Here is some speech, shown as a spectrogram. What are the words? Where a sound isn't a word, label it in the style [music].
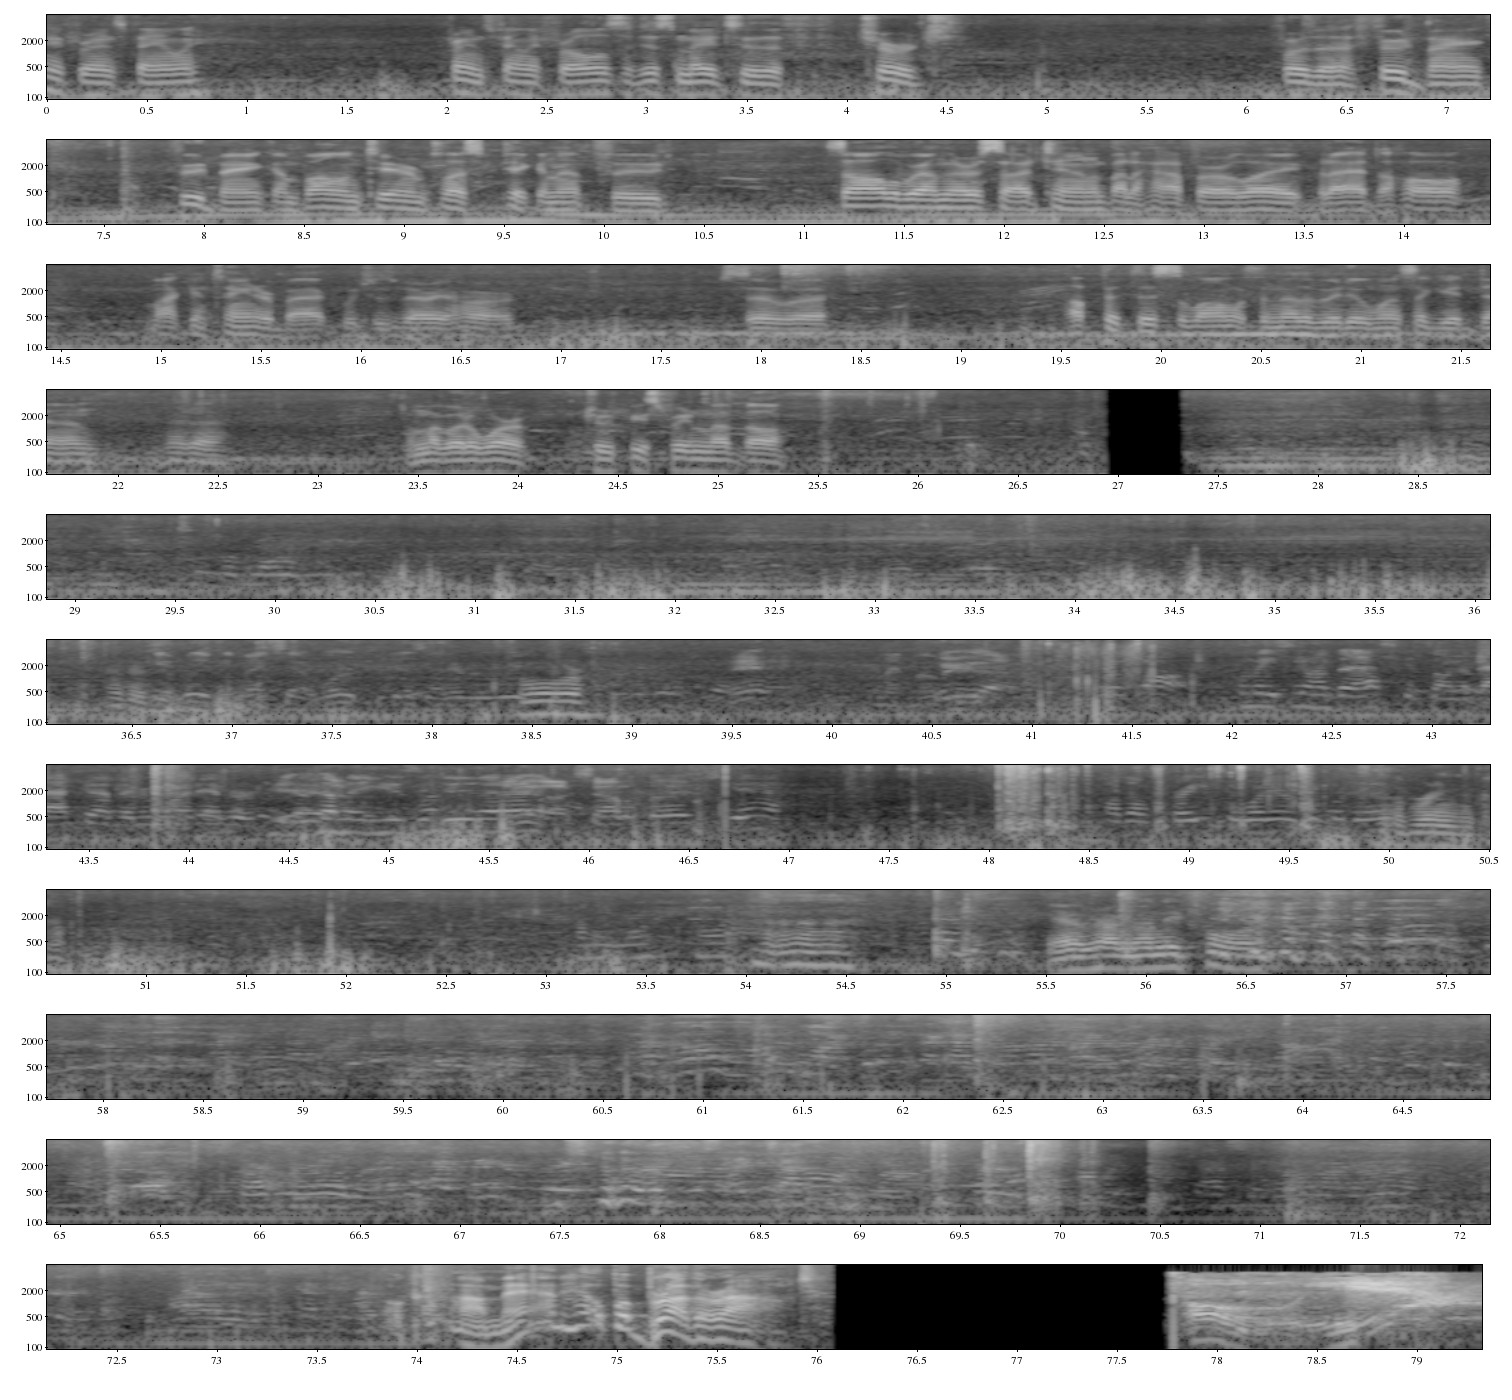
Hey friends, family. Friends, family, frols. I just made to the church for the food bank. Food bank. I'm volunteering plus picking up food. It's all the way on the other side of town. I'm about a half hour late, but I had to haul my container back, which was very hard. So uh, I'll put this along with another video once I get done. But, uh, I'm gonna go to work. Truth, peace, freedom, love, all. Can't believe he makes that work. He does that every week. four. What makes you don't have baskets on the back of it or whatever? You know how they usually do that? Yeah, saddlebags. Yeah. All those crates or whatever people do. I'll bring a couple. How many more? More? [laughs] Uh, yeah, we're probably gonna need four. [laughs] Oh, come on, man. Help a brother out. Oh, yeah!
